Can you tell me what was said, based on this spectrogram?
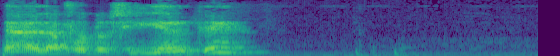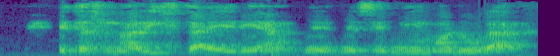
la, foto siguiente. Esta es una vista aérea de, ese mismo lugar.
